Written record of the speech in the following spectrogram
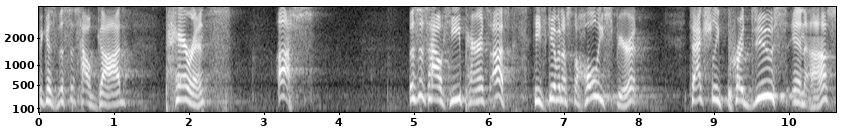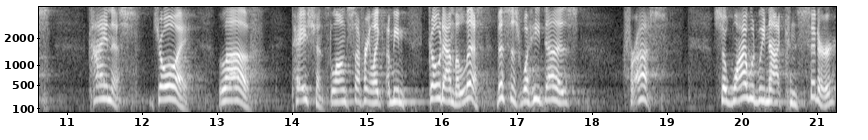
because this is how God parents us. This is how He parents us. He's given us the Holy Spirit to actually produce in us kindness, joy, love, patience, long suffering. Like, I mean, go down the list. This is what He does for us. So, why would we not consider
